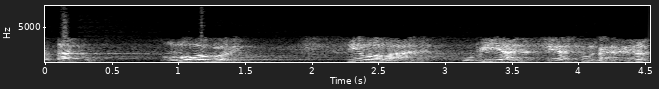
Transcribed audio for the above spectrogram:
Je tako? Logori, silovanja, ubijanja. Čija su bili?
